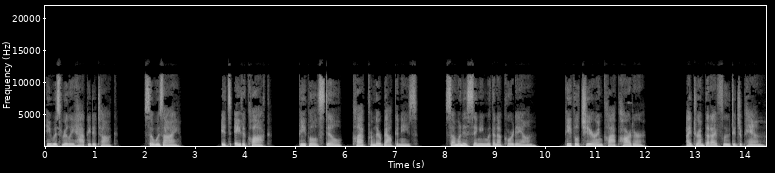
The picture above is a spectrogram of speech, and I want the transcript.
He was really happy to talk. So was I. It's 8 o'clock. People still clap from their balconies. Someone is singing with an accordion. People cheer and clap harder. I dreamt that I flew to Japan.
